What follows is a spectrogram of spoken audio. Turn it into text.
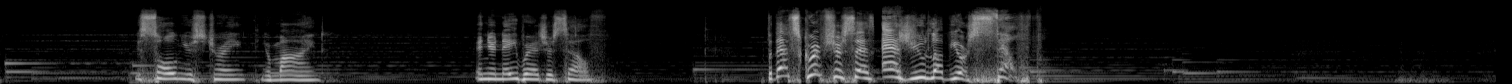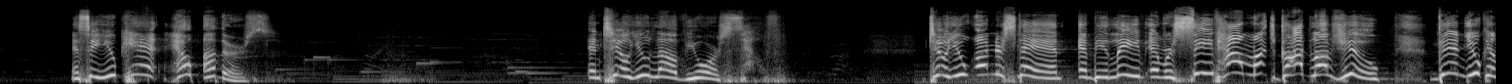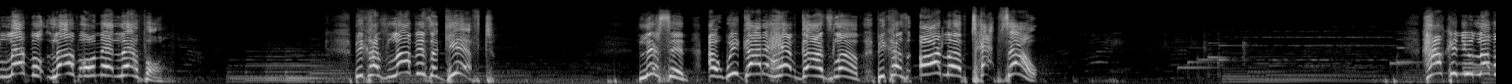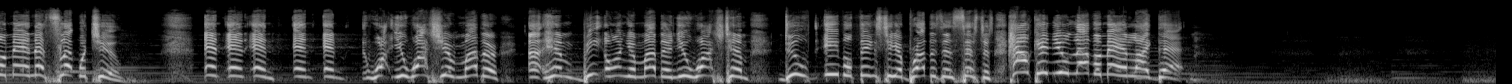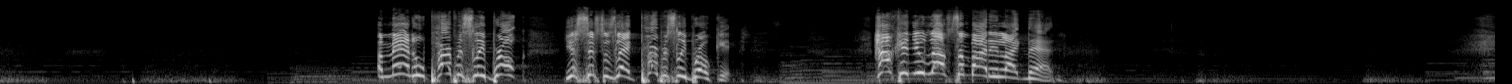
your soul, your strength, your mind, and your neighbor as yourself. But that scripture says, as you love yourself. And see, you can't help others until you love yourself. Till you understand and believe and receive how much God loves you, then you can level love on that level. Because love is a gift. Listen, uh, we got to have God's love because our love taps out. How can you love a man that slept with you? And and and and and what you watch your mother, uh, him beat on your mother, and you watched him do evil things to your brothers and sisters. How can you love a man like that? A man who purposely broke your sister's leg, purposely broke it. How can you love somebody like that?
